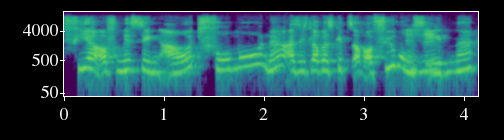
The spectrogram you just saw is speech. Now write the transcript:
Fear of Missing Out, FOMO, ne? Also ich glaube, es gibt es auch auf Führungsebene. Mhm.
